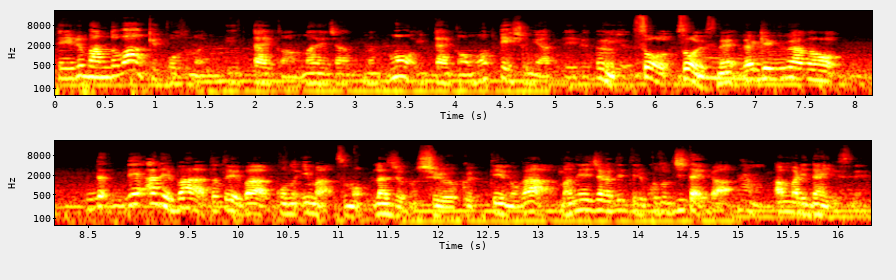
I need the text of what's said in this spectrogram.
ているバンドは結構その一体感マネージャーも一体感を持って一緒にやっているっていう、うん、そうそうですね。うん。結局あのだであれば例えばこの今そのラジオの収録っていうのがマネージャーが出てること自体がうん。あんまりないですね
